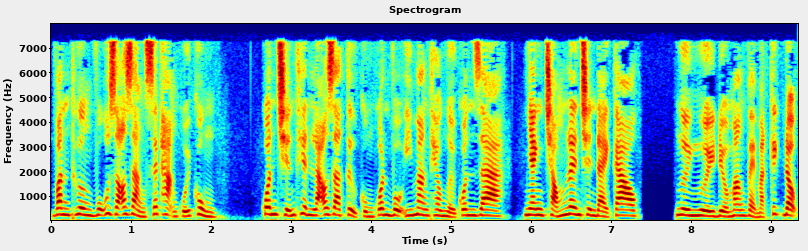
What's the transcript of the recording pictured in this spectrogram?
Văn Thương Vũ rõ ràng xếp hạng cuối cùng. Quân chiến thiên lão gia tử cùng quân vô ý mang theo người quân ra, nhanh chóng lên trên đài cao. Người người đều mang vẻ mặt kích động,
